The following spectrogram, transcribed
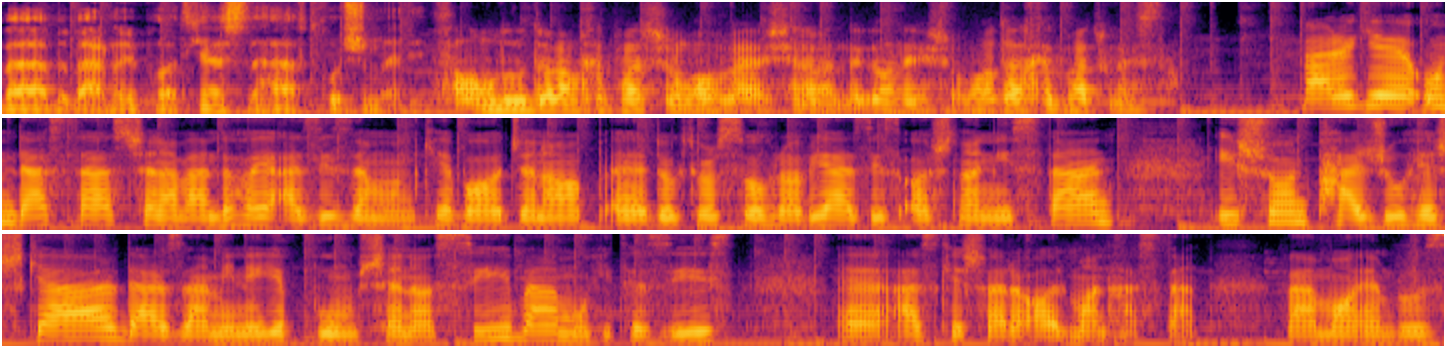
و به برنامه پادکست هفت خوش اومدید. سلام و درود دارم خدمت شما و شنوندگان شما. در خدمتتون هستم. برای اون دسته از شنونده های عزیزمون که با جناب دکتر سهرابی عزیز آشنا نیستند ایشون پژوهشگر در زمینه بومشناسی و محیط زیست از کشور آلمان هستند. و ما امروز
